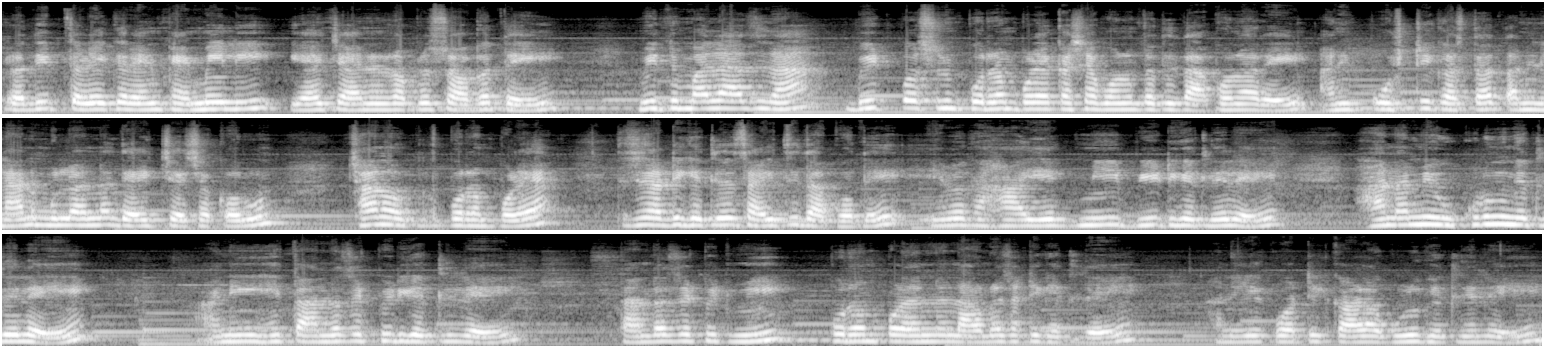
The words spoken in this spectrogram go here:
प्रदीप तळेकर अँड फॅमिली या चॅनलवर आपलं स्वागत आहे. मी तुम्हाला आज ना बीटपासून पुरणपोळ्या कशा बनवतात ते दाखवणार आहे आणि पौष्टिक असतात आणि लहान मुलांना द्यायची अशा करून छान होतात पुरणपोळ्या. त्याच्यासाठी घेतलेलं साहित्य दाखवते. हे बघा हा एक मी बीट घेतलेलं आहे. हा ना मी उकडून घेतलेलं आहे. आणि हे तांदळाचं पीठ घेतलेलं आहे. तांदळाचं पीठ मी पुरणपोळ्यांना लावण्यासाठी घेतलं आहे आणि एक वाटी काळा गूळ घेतलेले आहे.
